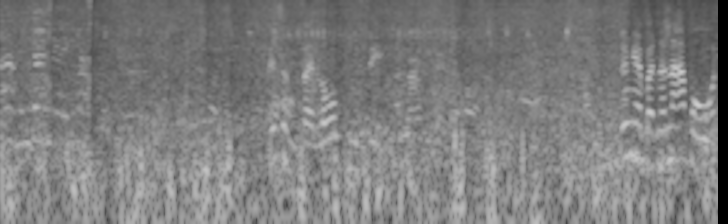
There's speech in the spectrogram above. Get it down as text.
นั่งได้เลยค่ะไม่สนใจโลกจริงๆนี่ไงบานาน่าโบ๊ท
